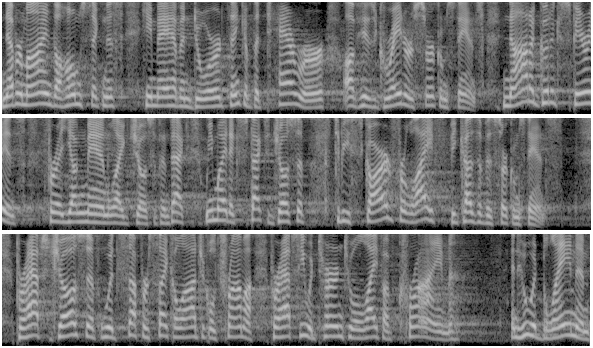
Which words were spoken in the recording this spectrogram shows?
Never mind the homesickness he may have endured. Think of the terror of his greater circumstance. Not a good experience for a young man like Joseph. In fact, we might expect Joseph to be scarred for life because of his circumstance. Perhaps Joseph would suffer psychological trauma. Perhaps he would turn to a life of crime. And who would blame him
